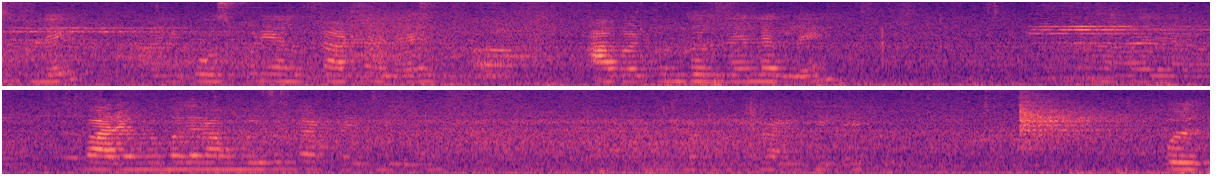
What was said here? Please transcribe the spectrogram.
सुटले आणि पाऊस पण यायला स्टार्ट झाला आहे पण गरजायला लागले वाऱ्यामुळे मला रांगोळी पण काढता येत नाही ट्राय केले पळत.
